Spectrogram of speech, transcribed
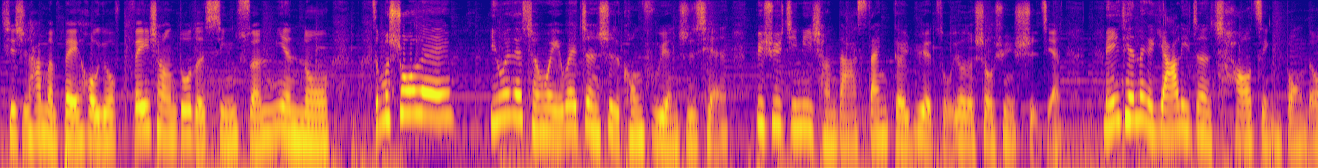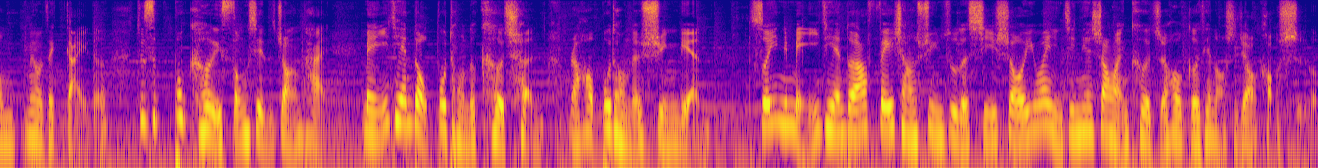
其实她们背后有非常多的辛酸面哦？怎么说嘞？因为在成为一位正式的空服员之前，必须经历长达三个月左右的受训时间。每一天那个压力真的超紧绷的，我们没有在改的，就是不可以松懈的状态。每一天都有不同的课程，然后不同的训练，所以你每一天都要非常迅速的吸收，因为你今天上完课之后，隔天老师就要考试了。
